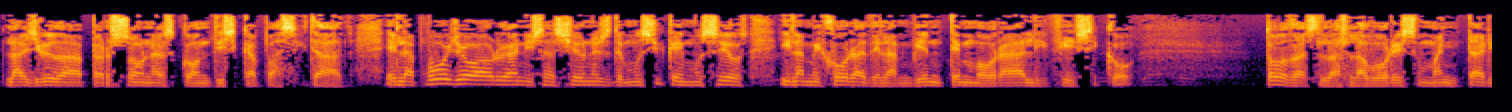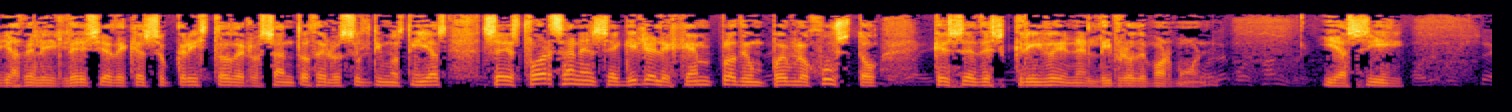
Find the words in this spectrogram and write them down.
la ayuda a personas con discapacidad, el apoyo a organizaciones de música y museos y la mejora del ambiente moral y físico todas las labores humanitarias de la Iglesia de Jesucristo de los Santos de los últimos días se esfuerzan en seguir el ejemplo de un pueblo justo que se describe en el libro de Mormón. Y así,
